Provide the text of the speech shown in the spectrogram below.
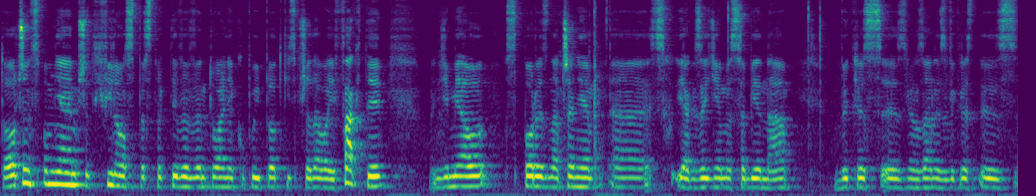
to, o czym wspomniałem przed chwilą z perspektywy ewentualnie kupuj plotki, sprzedawaj fakty, będzie miało spore znaczenie, e, jak zejdziemy sobie na wykres e, związany z wykres, e, z,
